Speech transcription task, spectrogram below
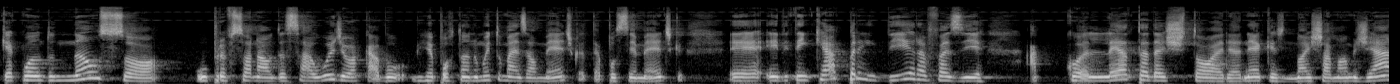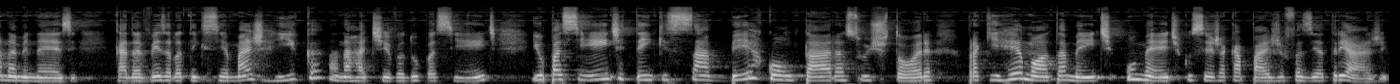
que é quando não só o profissional da saúde, eu acabo me reportando muito mais ao médico, até por ser médica, é, ele tem que aprender a fazer a coleta da história, né, que nós chamamos de anamnese, cada vez ela tem que ser mais rica, a narrativa do paciente, e o paciente tem que saber contar a sua história para que remotamente o médico seja capaz de fazer a triagem.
